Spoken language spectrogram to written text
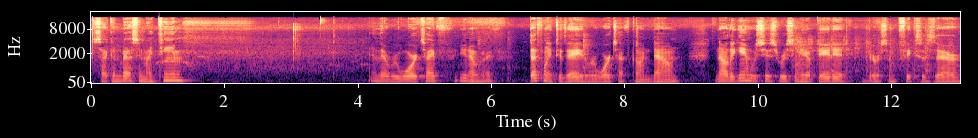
Second best in my team. And the rewards I've, you know, I've definitely today the rewards have gone down. Now the game was just recently updated. There were some fixes there.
